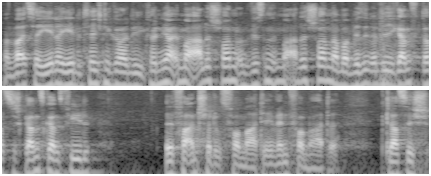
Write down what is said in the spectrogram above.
man weiß ja jeder, jede Techniker, die können ja immer alles schon und wissen immer alles schon, aber wir sind natürlich ganz klassisch ganz, ganz viel äh, Veranstaltungsformate, Eventformate. Klassisch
